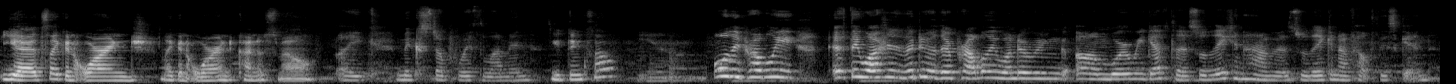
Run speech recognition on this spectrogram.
yeah, it's like an orange, like an orange kind of smell. Like mixed up with lemon. You think so? Yeah. Oh, they probably, if they watch this video, they're probably wondering um, where we get this so they can have it, so they can have healthy skin.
